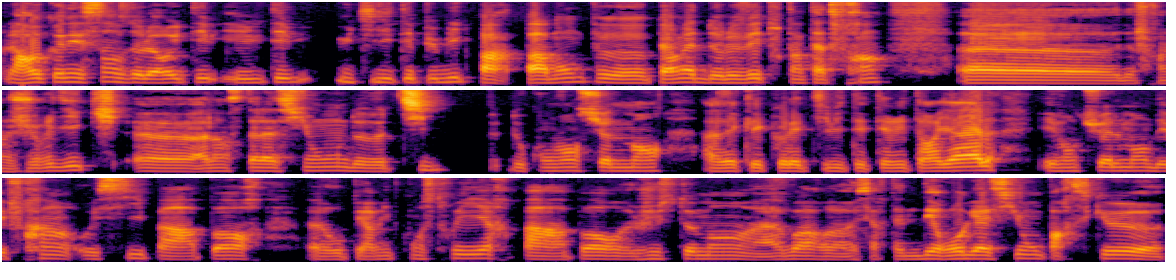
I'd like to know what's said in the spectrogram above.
la reconnaissance de leur utilité publique pardon, peut permettre de lever tout un tas de freins, euh, de freins juridiques euh, à l'installation de types de conventionnement avec les collectivités territoriales, éventuellement des freins aussi par rapport euh, au permis de construire, par rapport justement à avoir certaines dérogations parce que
